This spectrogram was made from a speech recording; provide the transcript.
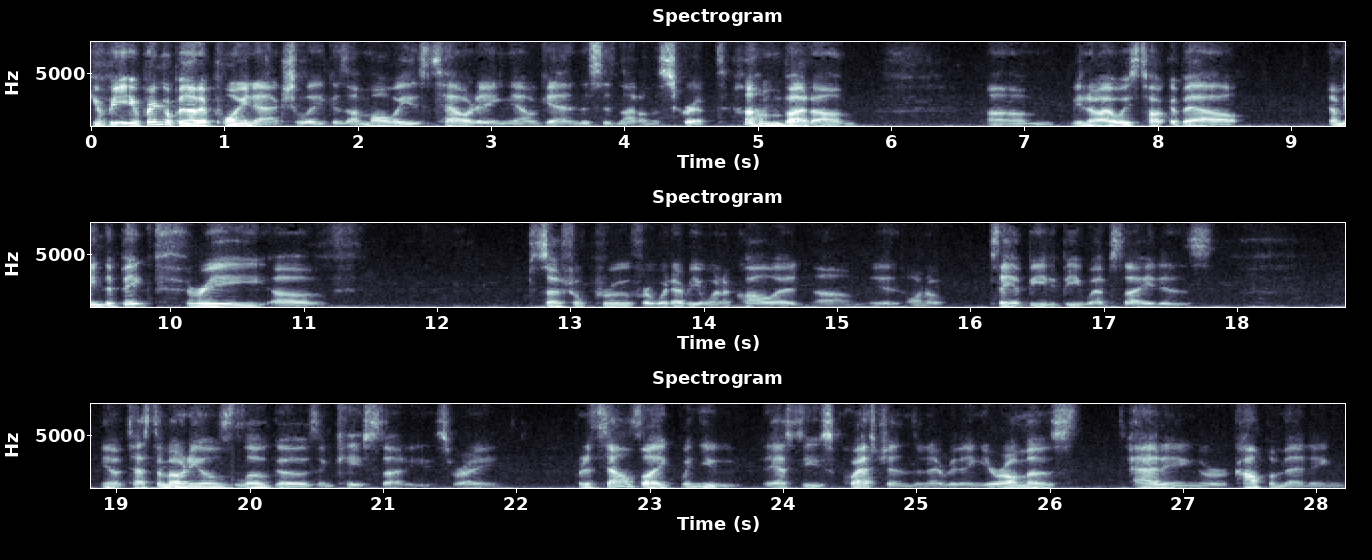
you, bring up another point actually, because I'm always touting. Now, again, this is not on the script, but um, um, you know, I always talk about. I mean, the big three of social proof or whatever you want to call it, um, it on a say a B2B website is you know testimonials, logos, and case studies, right? But it sounds like when you ask these questions and everything, you're almost adding or complementing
